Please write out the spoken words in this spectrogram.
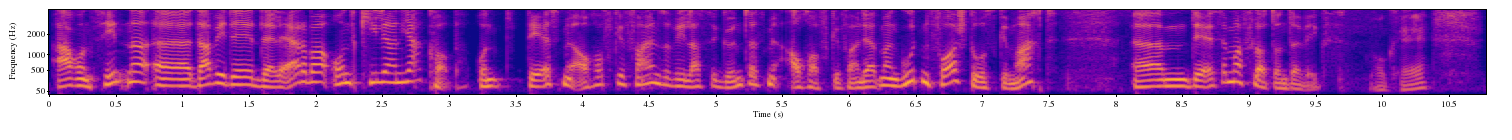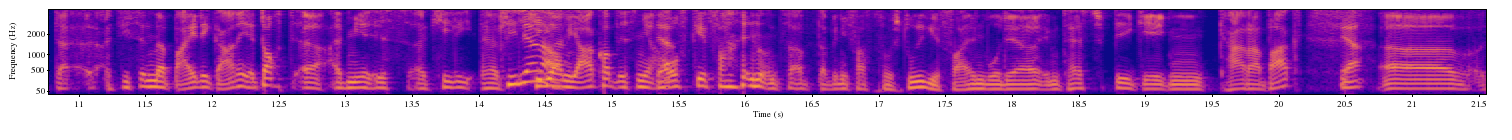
Aaron Zehntner, äh, Davide Del Erba und Kilian Jakob. Und der ist mir auch aufgefallen, so wie Lasse Günther ist mir auch aufgefallen. Der hat mal einen guten Vorstoß gemacht. Ähm, der ist immer flott unterwegs. Okay. Da, äh, die sind mir beide gar nicht. Doch, äh, mir ist äh, Kili, äh, Kilian Kilian. Jakob ist mir Ja. aufgefallen und zwar, da bin ich fast vom Stuhl gefallen, wo der im Testspiel gegen Karabakh Ja. äh,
